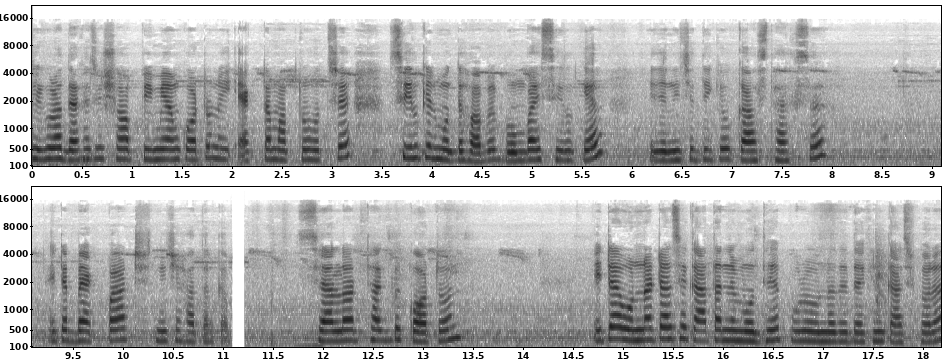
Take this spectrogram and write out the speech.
যেগুলো দেখাচ্ছি সব প্রিমিয়াম কটন, এই একটা মাত্র হচ্ছে সিল্কের মধ্যে হবে, বোম্বাই সিল্কের। এই যে নিচের দিকেও কাজ থাকছে। এটা ব্যাক পার্ট নিচে হাতার কাপড়। স্যালোয়ার থাকবে কটন এটা ওড়নাটা আছে কাতানের মধ্যে, পুরো ওড়নাতে দেখেন কাজ করা।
